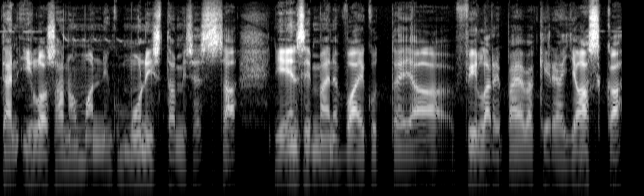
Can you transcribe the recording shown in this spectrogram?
tämän ilosanoman niin kuin monistamisessa, niin ensimmäinen vaikuttaja, fillaripäiväkirja Jaska,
